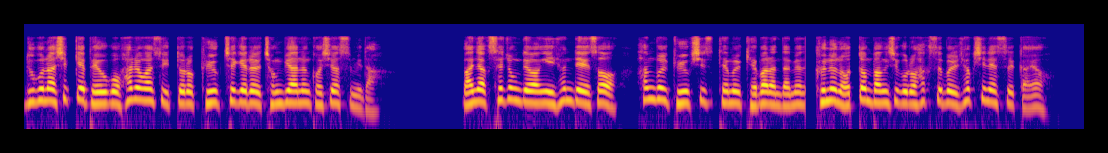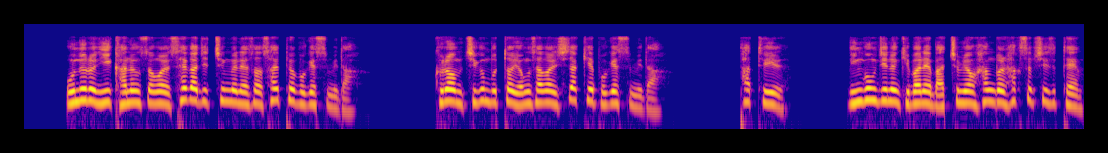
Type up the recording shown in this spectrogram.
누구나 쉽게 배우고 활용할 수 있도록 교육 체계를 정비하는 것이었습니다. 만약 세종대왕이 현대에서 한글 교육 시스템을 개발한다면 그는 어떤 방식으로 학습을 혁신했을까요? 오늘은 이 가능성을 세 가지 측면에서 살펴보겠습니다. 그럼 지금부터 영상을 시작해 보겠습니다. 파트 1. 인공지능 기반의 맞춤형 한글 학습 시스템.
